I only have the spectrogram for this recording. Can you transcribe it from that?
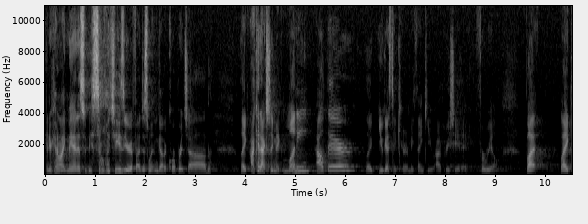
And you're kind of like, man, this would be so much easier if I just went and got a corporate job. Like, I could actually make money out there. Like, you guys take care of me. Thank you. I appreciate it, for real. But, like,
